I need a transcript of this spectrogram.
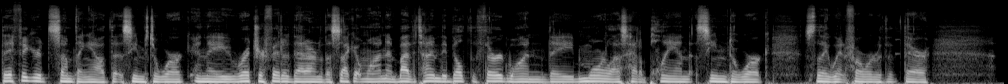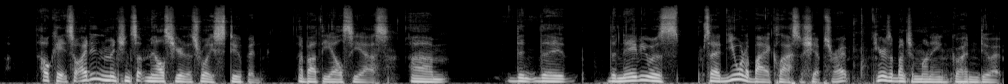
they figured something out that seems to work, and they retrofitted that onto the second one. And by the time they built the third one, they more or less had a plan that seemed to work, so they went forward with it there. Okay, so I didn't mention something else here that's really stupid about the LCS. Um, the the the Navy was said you want to buy a class of ships, right? Here's a bunch of money. Go ahead and do it.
